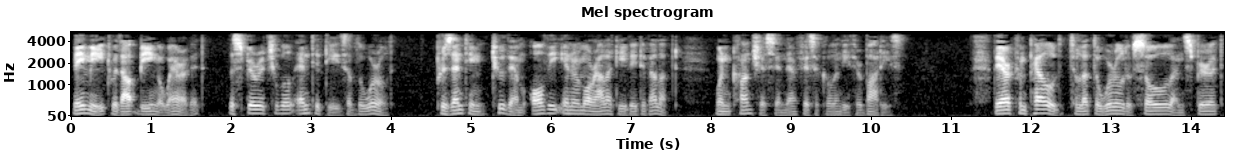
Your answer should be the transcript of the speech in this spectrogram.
they meet, without being aware of it, the spiritual entities of the world, presenting to them all the inner morality they developed when conscious in their physical and ether bodies. They are compelled to let the world of soul and spirit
